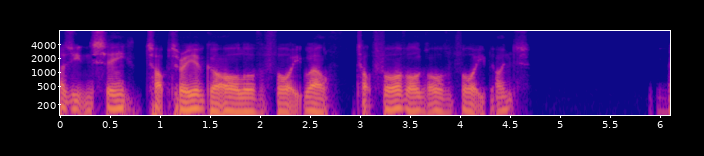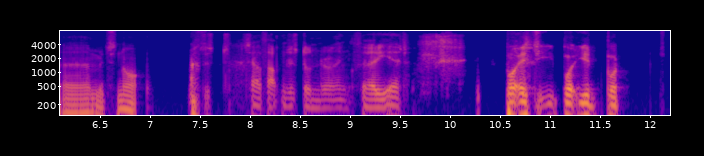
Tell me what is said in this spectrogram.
As you can see, top three have got all over forty. Well, top four have all got over forty points. Um, it's not, It's just Southampton just under, I think, 38. but it's but you but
